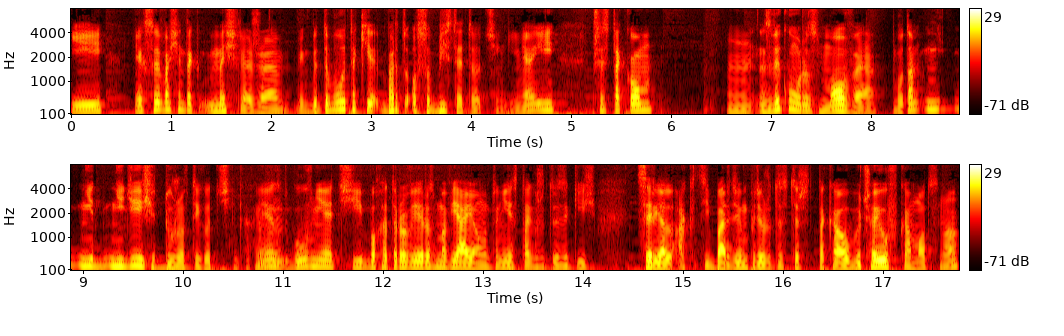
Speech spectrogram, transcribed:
I jak sobie właśnie tak myślę, że jakby to były takie bardzo osobiste te odcinki, nie? I przez taką mm, zwykłą rozmowę, bo tam nie, nie, nie, dzieje się dużo w tych odcinkach, nie? Mhm. Głównie ci bohaterowie rozmawiają, to nie jest tak, że to jest jakiś serial akcji, bardziej bym powiedział, że to jest też taka obyczajówka mocno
